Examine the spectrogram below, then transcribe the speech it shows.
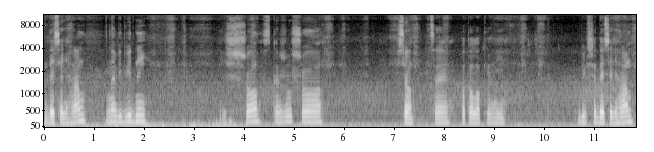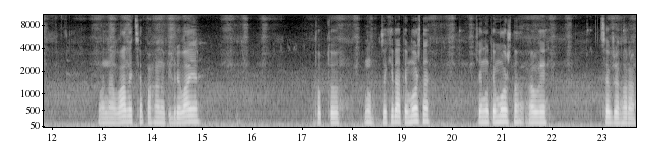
10 грам на відвідний. І що? Скажу, що все, це потолок його. Більше 10 грам. Вона валиться, погано підриває. Тобто, ну, закидати можна, тягнути можна, але це вже гора.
